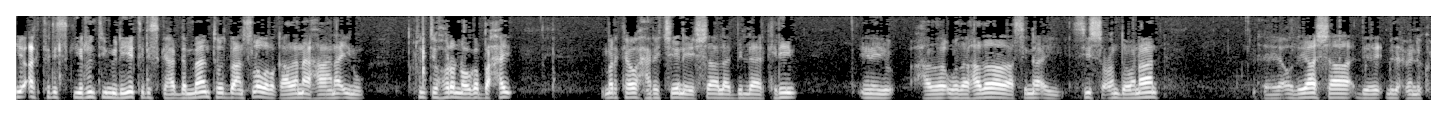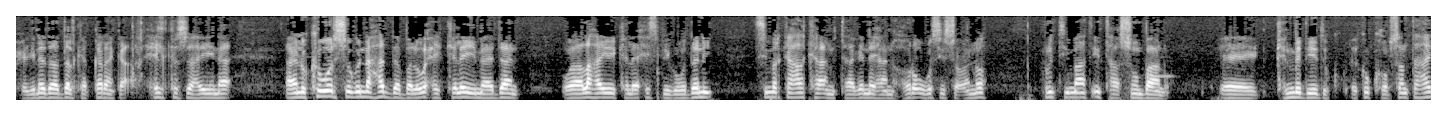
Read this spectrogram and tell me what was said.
iyo actriskii runtii mediatriska dhammaantoodba aan isla wada qaadana ahaana inuu runtii hore nooga baxay marka waxaan rajeynaya insha allah billahi alkariim inay wadahadaladaasina ay sii socon doonaan. Odayaasha dee madaxweyne ku-xigeenada dalka qaranka xil ka soo aanu ka warsogina hadda bal waxay kala yimaadaan walaalahayay kale xisbiga waddani. Si markaa halkaa aanu taaganay aan hore uga sii soconno runtii maanta intaasuun baanu kelmadeedu ay ku koobsan tahay.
